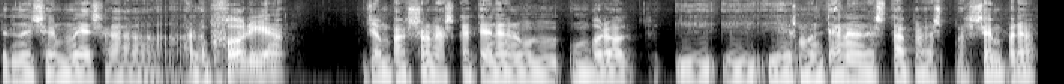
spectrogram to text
tendeixen més a, a l'eufòria, hi ha persones que tenen un, un brot i, i, i es mantenen estables per sempre.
